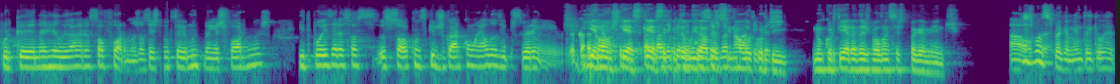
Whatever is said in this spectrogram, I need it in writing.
porque na realidade era só fórmulas, vocês tinham que saber muito bem as fórmulas e depois era só, só conseguir jogar com elas e perceberem. aca- E não, esquece, esquece, a contabilidade nacional eu curti. Não curti era das balanças de pagamentos. Ah, As ok. balanças de pagamento, aquilo é.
